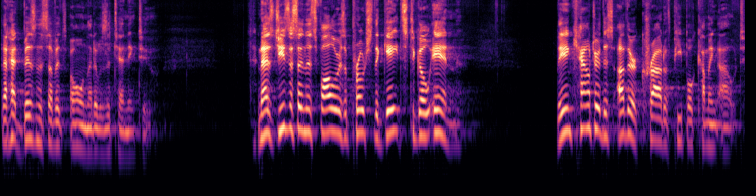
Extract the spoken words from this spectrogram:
that had business of its own that it was attending to. And as Jesus and his followers approached the gates to go in, they encounter this other crowd of people coming out.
